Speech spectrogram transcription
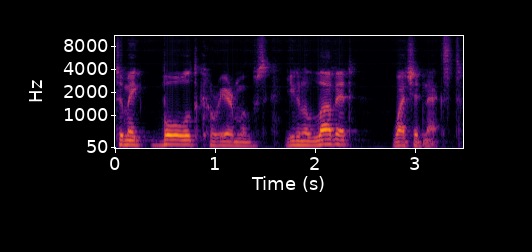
to make bold career moves. You're going to love it. Watch it next.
